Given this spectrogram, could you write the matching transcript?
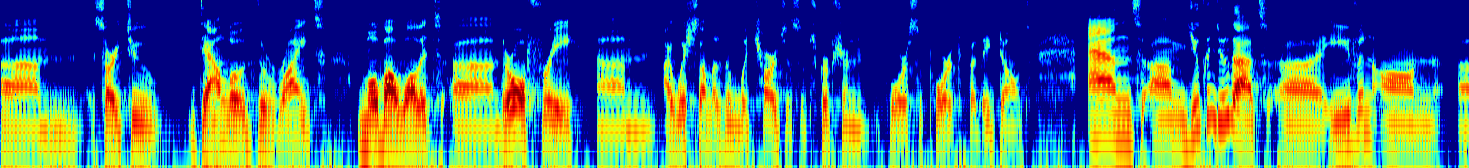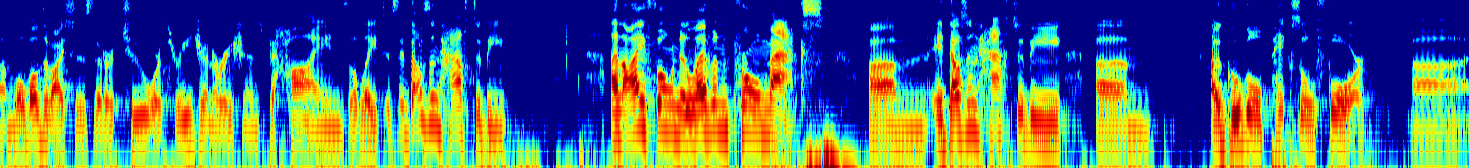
um, sorry, to download the right mobile wallet. Uh, they're all free. Um, I wish some of them would charge a subscription for support, but they don't. And um, you can do that uh, even on uh, mobile devices that are two or three generations behind the latest. It doesn't have to be an iPhone 11 Pro Max. Um, it doesn't have to be um, a Google Pixel 4. Uh,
